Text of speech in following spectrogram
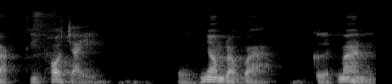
รักที่พ่อใจเออยอมรับว่าเกิดมานี่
